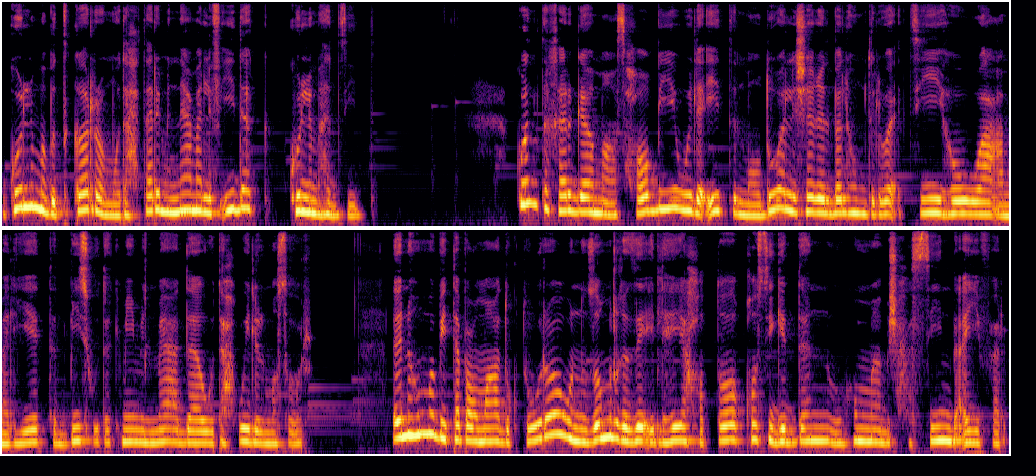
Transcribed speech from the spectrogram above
وكل ما بتكرم وتحترم النعمة اللي في إيدك كل ما هتزيد. كنت خارجة مع أصحابي ولقيت الموضوع اللي شاغل بالهم دلوقتي هو عمليات تدبيس وتكميم المعدة وتحويل المسار. لأن هما بيتابعوا مع دكتورة والنظام الغذائي اللي هي حطاه قاسي جدا وهم مش حاسين بأي فرق.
